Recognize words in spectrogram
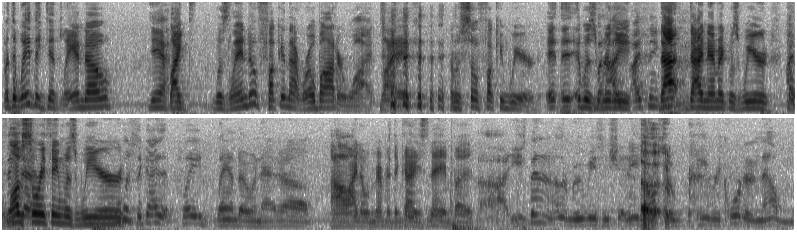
But the way they did Lando, Yeah. like, was Lando fucking that robot or what? Like, it was so fucking weird. It, it, it was But really I- I think- that dynamic was weird. The I think love that- story thing was weird. Who weird. was the guy that played Lando in that? Uh, oh, I don't remember the guy's name, but uh, he's been in other movies and shit. He's also he recorded an album.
